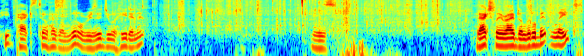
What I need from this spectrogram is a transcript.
Heat pack still has a little residual heat in it. It was it actually arrived a little bit late.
